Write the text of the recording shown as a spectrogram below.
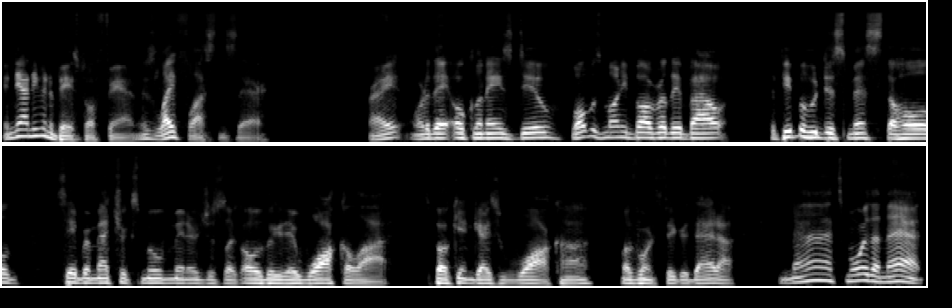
And not even a baseball fan. There's life lessons there. Right? What do they Oakland A's do? What was Moneyball really about? The people who dismiss the whole sabermetrics movement are just like, oh, they, they walk a lot. Getting guys who walk, huh? Well, everyone figured that out. Nah, it's more than that.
